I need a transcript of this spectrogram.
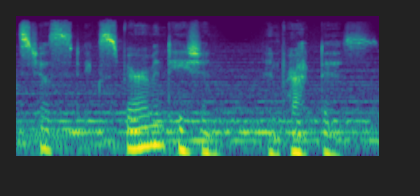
It's just experimentation and practice.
